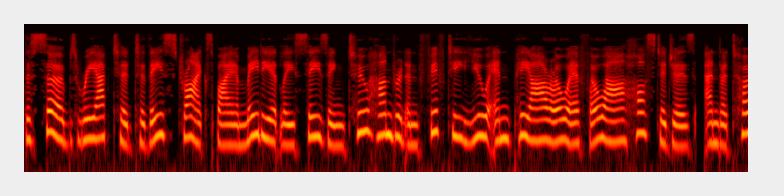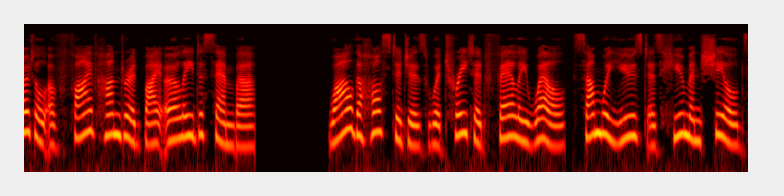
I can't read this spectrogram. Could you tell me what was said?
The Serbs reacted to these strikes by immediately seizing 250 UNPROFOR hostages, and a total of 500 by early December. While the hostages were treated fairly well, some were used as human shields,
